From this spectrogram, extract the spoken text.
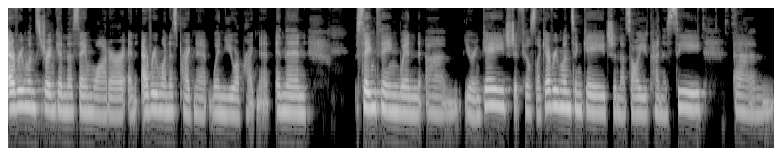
everyone's drinking the same water and everyone is pregnant when you are pregnant. And then, same thing when um, you're engaged, it feels like everyone's engaged, and that's all you kind of see. Um,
